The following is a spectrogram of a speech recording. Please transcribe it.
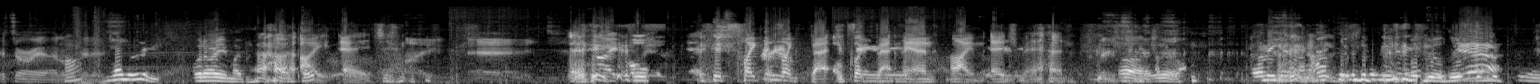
It's alright, I don't Huh? finish. One room. What are you, my? my pope? I edge. I edge. I oh, it's like it's like bat it's like Batman. I'm Edge Man. Oh, yeah. Let me get it. Get the Batmobile, dude. Yeah. Get in the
